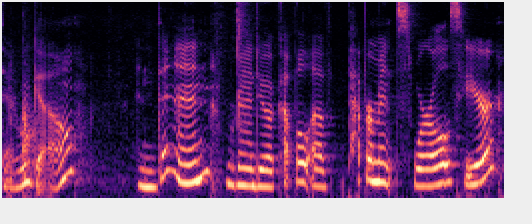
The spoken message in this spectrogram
There we go. And then we're going to do a couple of peppermint swirls here.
